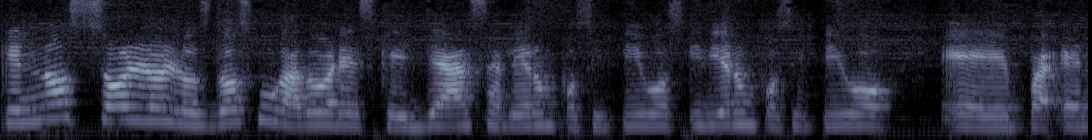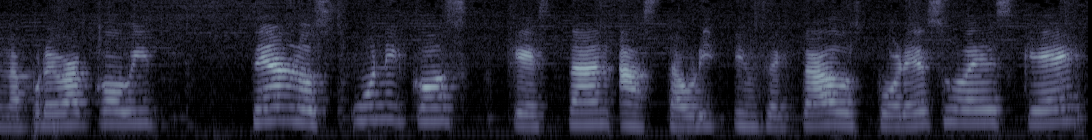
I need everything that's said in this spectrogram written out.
que no solo los dos jugadores que ya salieron positivos y dieron positivo eh, en la prueba COVID sean los únicos que están hasta ahorita infectados. Por eso es que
